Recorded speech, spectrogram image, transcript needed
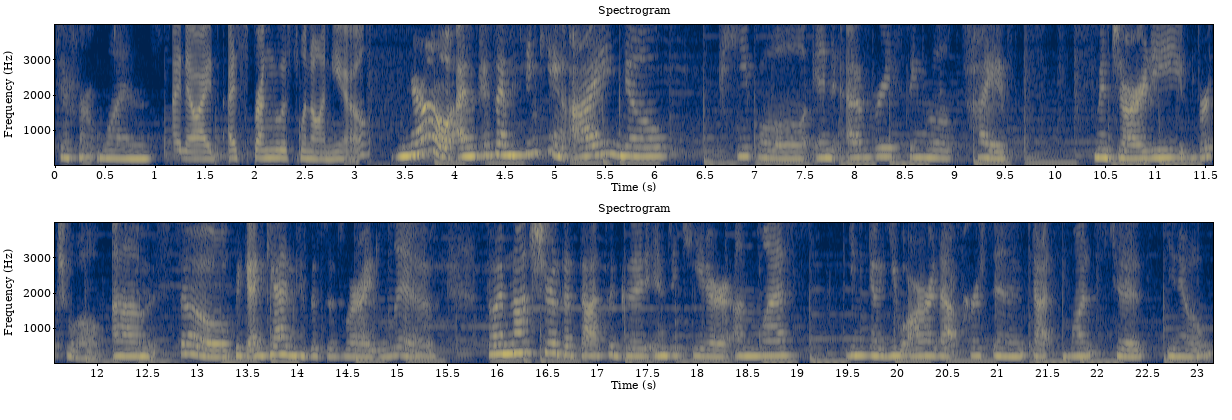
different ones. I know I I sprung this one on you. No, I'm because I'm thinking I know people in every single type majority virtual. Um, so again, because this is where I live, so I'm not sure that that's a good indicator unless you know you are that person that wants to you know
